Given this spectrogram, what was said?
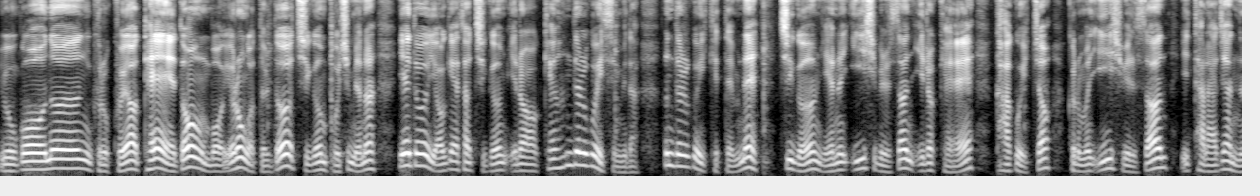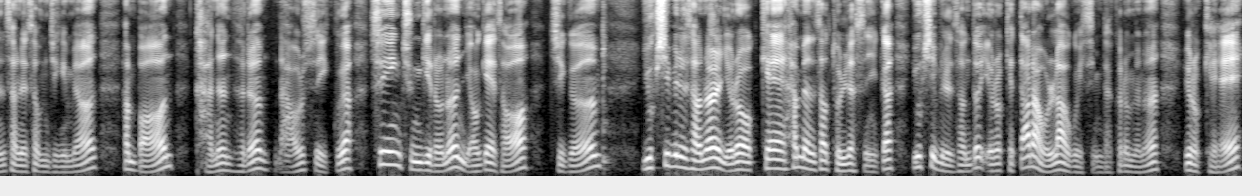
요거는 그렇고요. 대동 뭐 이런 것들도 지금 보시면은 얘도 여기에서 지금 이렇게 흔들고 있습니다. 흔들고 있기 때문에 지금 얘는 21선 이렇게 가고 있죠. 그러면 21선 이탈하지 않는 선에서 움직이면 한번 가는 흐름 나올 수 있고요. 스윙 중기로는 여기에서 지금 61선을 이렇게 하면서 돌렸으니까 61선도 이렇게 따라 올라오고 있습니다. 그러면은 이렇게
